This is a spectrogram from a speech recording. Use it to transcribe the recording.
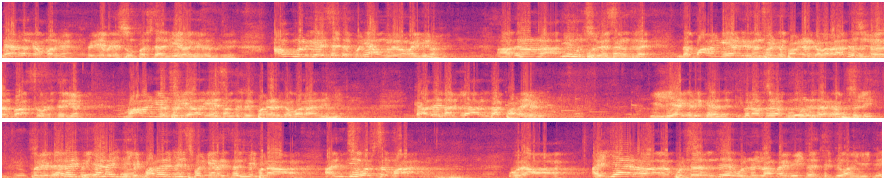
மேலே இருக்க பாருங்க பெரிய பெரிய சூப்பர் ஸ்டார் ஹீரோ ஹீரோ அவங்களுக்கே செட்டப் பண்ணி அவங்களே வாங்கிடுவாங்க அதனால நான் அதிகம் சொல்லுவேன் சங்கத்தில். இந்த மானியம் இருக்குன்னு சொல்லி படம் எடுக்க வராது சொல்லி பாஸ்கோட தெரியும். மானியம் சொல்லி யாரும் என் சங்கத்துக்கு படம் எடுக்க வராதீங்க கதை நல்லா இருந்தா படம் எடு. இல்லையா எடுக்காது. இப்ப நான் சொல்ல மூணு இதாக அப்படி சொல்லி சொல்லிட்டேன் இப்ப ஏன்னா இன்னைக்கு படம் ரிலீஸ் பண்ணி எனக்கு தெரிஞ்சு இப்ப நான் அஞ்சு வருஷமா ஒரு ஐயாயிரம் புருஷர் வந்து ஒன்றும் இல்லாம வீட்டில் திட்டு வாங்கிட்டு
